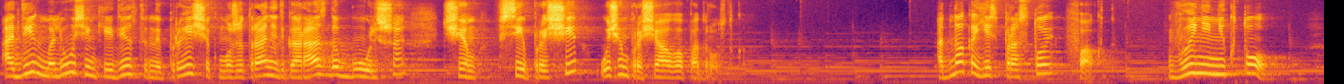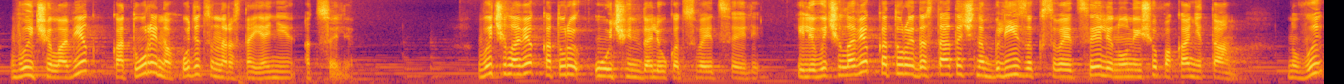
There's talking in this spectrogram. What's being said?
один малюсенький единственный прыщик может ранить гораздо больше, чем все прыщи очень прыщавого подростка. Однако есть простой факт. Вы не никто. Вы человек, который находится на расстоянии от цели. Вы человек, который очень далек от своей цели. Или вы человек, который достаточно близок к своей цели, но он еще пока не там – но вы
